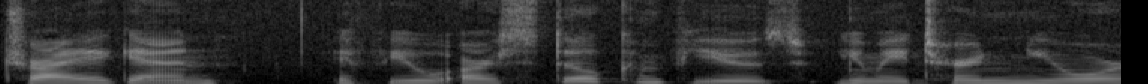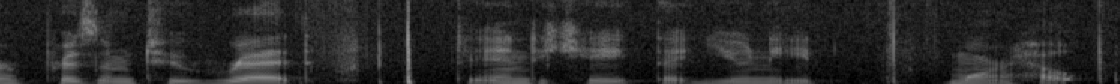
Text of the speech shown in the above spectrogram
try again if you are still confused, you may turn your prism to red to indicate that you need more help.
